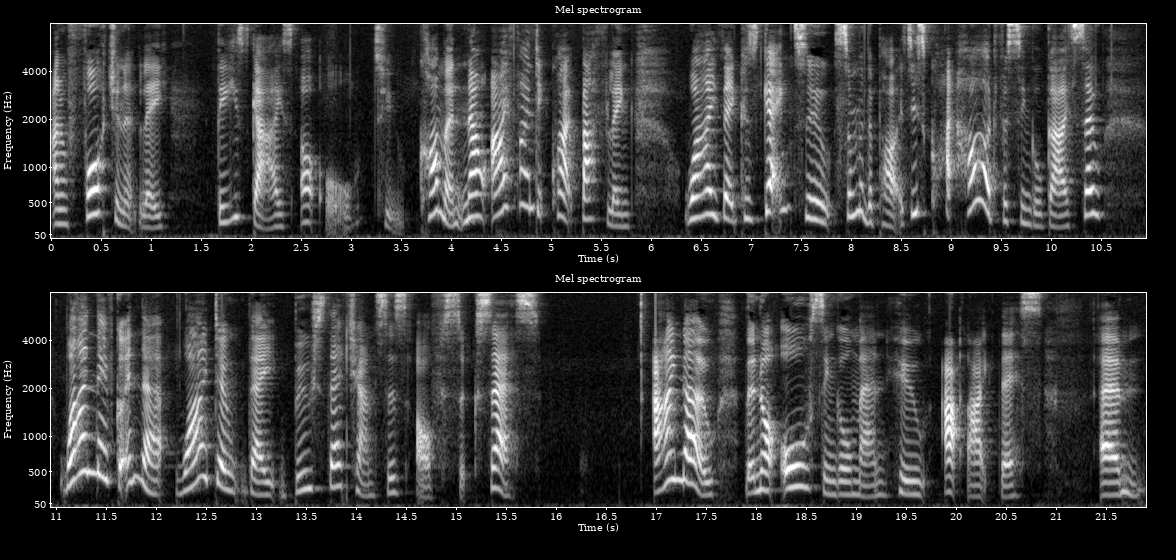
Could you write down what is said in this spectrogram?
And unfortunately, these guys are all too common. Now, I find it quite baffling why they, because getting to some of the parties is quite hard for single guys. So, when they've got in there, why don't they boost their chances of success? I know that not all single men who act like this um,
